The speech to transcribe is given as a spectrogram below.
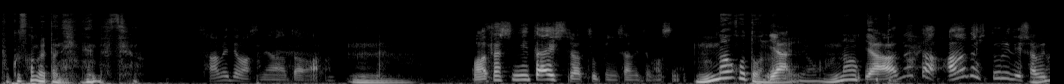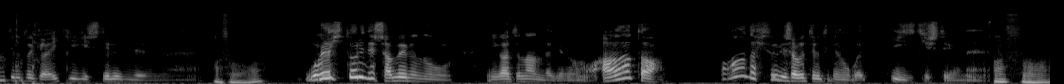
僕冷めた人間ですよ。冷めてますね、あなたは。うん。私に対しては特に冷めてますね。そんなことないいやよ。そんなこといや、あなた、あなた一人で喋ってる時は生き生きしてるんだよね。あ、そ俺一人で喋るの苦手なんだけど、あなた、あなた一人で喋ってる時の方が生き生きしてるよね。うあ、そ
